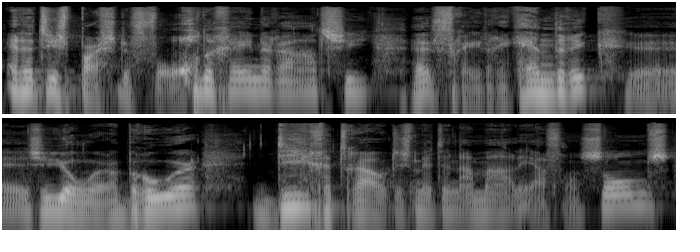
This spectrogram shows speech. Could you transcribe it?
En het is pas de volgende generatie, hè, Frederik Hendrik, eh, zijn jongere broer, die getrouwd is met een Amalia van Soms.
